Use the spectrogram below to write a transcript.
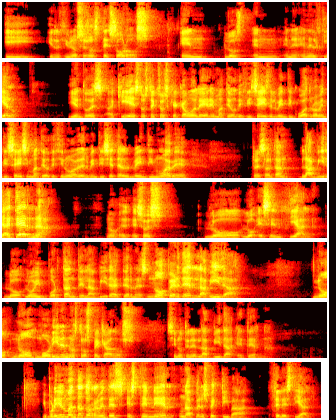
y, y recibiremos esos tesoros en los, en, el cielo. Y entonces aquí estos textos que acabo de leer en Mateo 16 del 24 al 26 y Mateo 19 del 27 al 29 resaltan la vida eterna. ¿no? E, eso es lo, esencial, lo, lo, importante, la vida eterna. Es no perder la vida, no, no morir en nuestros pecados, sino tener la vida eterna. Y por ello el mandato realmente es, es tener una perspectiva celestial.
